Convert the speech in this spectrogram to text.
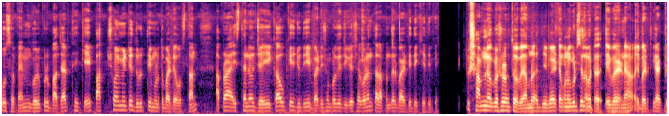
পৌঁছাবেন গৌরীপুর বাজার থেকে পাঁচ ছয় মিনিটের দূরত্বেই মূলত বাড়িটির অবস্থান। আপনারা স্থানীয় যে কাউকে যদি এই বাড়িটি সম্পর্কে জিজ্ঞাসা করেন, তারা আপনাদের বাড়িটি দেখিয়ে দেবে। একটু সামনে অগ্রসর হতে হবে। আমরা যে বাড়িটা মনে করছিলাম এটা এই বাড়ি না, এই বাড়ি থেকে একটু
